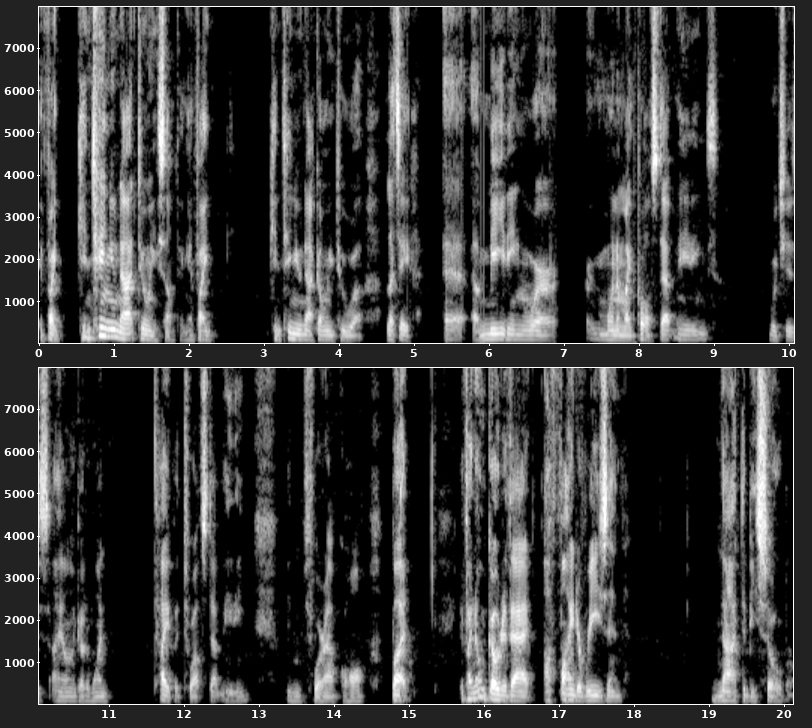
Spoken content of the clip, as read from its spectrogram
if I continue not doing something, if I continue not going to, a, let's say, a, a meeting where one of my 12 step meetings, which is I only go to one type of 12 step meeting for alcohol. But if I don't go to that, I'll find a reason not to be sober.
